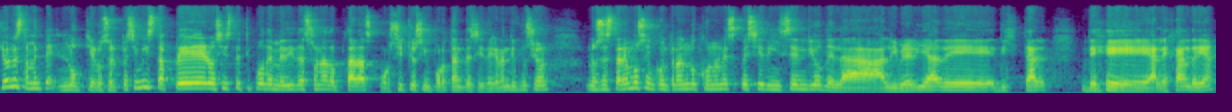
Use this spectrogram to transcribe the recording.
Yo honestamente no quiero ser pesimista, pero si este tipo de medidas son adoptadas por sitios importantes y de gran difusión, nos estaremos encontrando con una especie de incendio de la librería de, digital de Alejandría.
